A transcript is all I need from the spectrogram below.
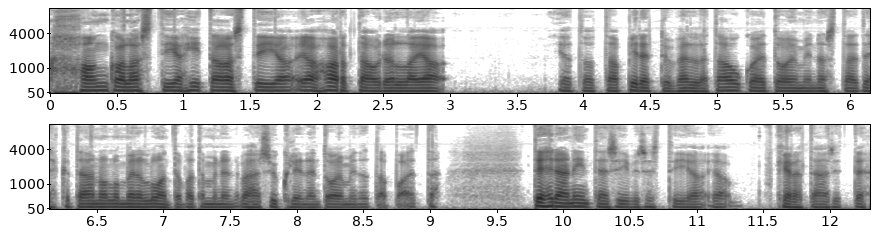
hankalasti ja hitaasti ja, ja hartaudella ja ja tota, pidetty välillä taukoja toiminnasta. Et ehkä tämä on ollut meidän luonteva tämmöinen vähän syklinen toimintatapa, että tehdään intensiivisesti ja, ja kerätään sitten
